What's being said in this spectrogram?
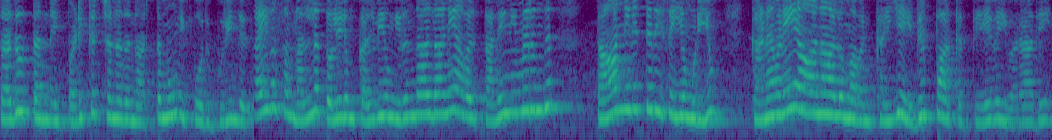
சது தன்னை படிக்கச் சொன்னதன் அர்த்தமும் இப்போது புரிந்தது. கைவசம் நல்ல தொழிலும் கல்வியும் இருந்தால்தானே அவள் தலை நிமிர்ந்து தான் நினைத்ததை செய்ய முடியும்? கணவனே ஆனாலும் அவன் கையை எதிர்பார்க்க தேவை வராதே.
